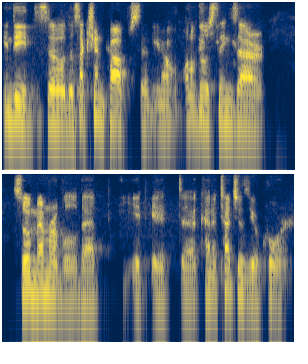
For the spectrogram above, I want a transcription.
Indeed. So the suction cups and, you know, all of those things are so memorable that it, it uh, kind of touches your core.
